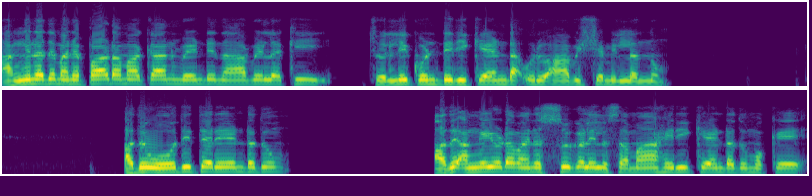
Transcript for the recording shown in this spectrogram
അങ്ങനെ അത് മനഃപ്പാടമാക്കാൻ വേണ്ടി നാവിളക്കി ചൊല്ലിക്കൊണ്ടിരിക്കേണ്ട ഒരു ആവശ്യമില്ലെന്നും അത് ഓതിത്തരേണ്ടതും അത് അങ്ങയുടെ മനസ്സുകളിൽ സമാഹരിക്കേണ്ടതുമൊക്കെ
